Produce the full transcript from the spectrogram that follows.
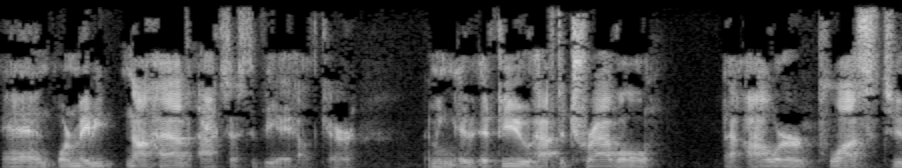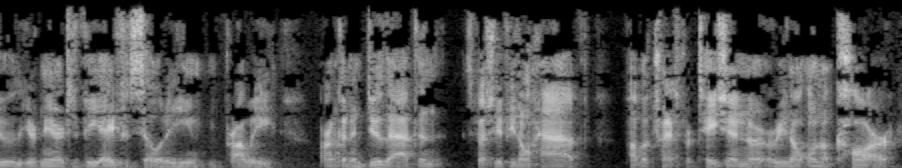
and, or maybe not have access to VA health care. I mean, if, if you have to travel hour plus to your nearest VA facility, you probably aren't going to do that. And especially if you don't have public transportation or, or you don't own a car,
